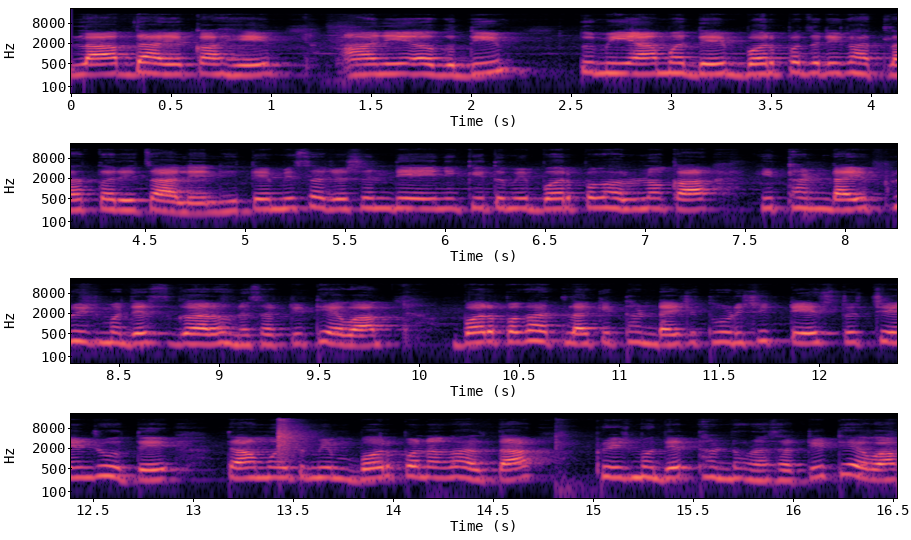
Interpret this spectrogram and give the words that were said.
लाभदायक आहे. आणि अगदी तुम्ही यामध्ये बर्फ जरी घातला तरी चालेल. इथे मी सजेशन देईन की तुम्ही बर्फ घालू नका. ही थंडाई फ्रीजमध्येच गार होण्यासाठी ठेवा. बर्फ घातला की थंडाईची थोडीशी टेस्ट चेंज होते. त्यामुळे तुम्ही बर्फ न घालता फ्रीजमध्ये थंड होण्यासाठी ठेवा.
